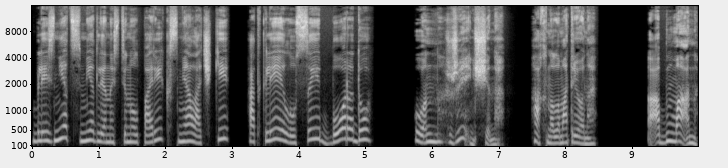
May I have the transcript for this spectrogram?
Близнец медленно стянул парик, снял очки, отклеил усы, бороду. «Он женщина», — ахнула Матрёна. «Обман!»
